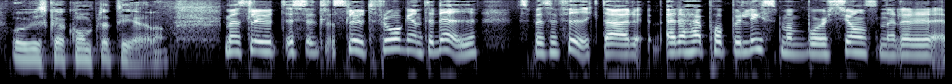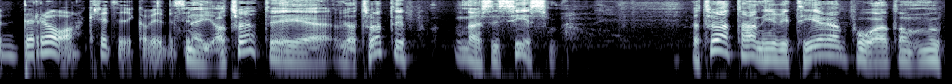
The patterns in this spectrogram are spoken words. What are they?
och hur vi ska komplettera dem. Men slut, slutfrågan till dig specifikt är, är det här populism av Boris Johnson eller är det bra kritik av IBC? Nej, jag tror att det är, jag tror att det är narcissism. Jag tror att han är irriterad på att de upp,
